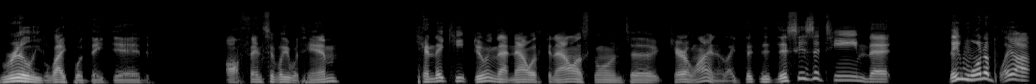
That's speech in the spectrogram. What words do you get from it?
really like what they did offensively with him. Can they keep doing that now with Canales going to Carolina? Like th- th- this is a team that they won a playoff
